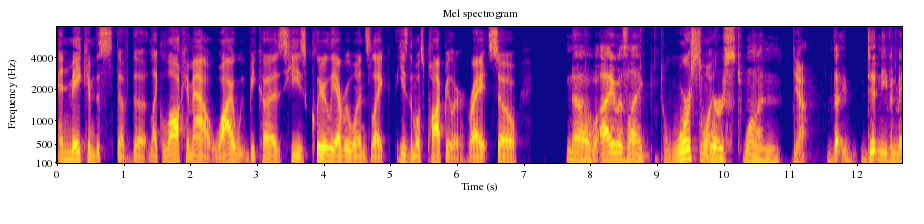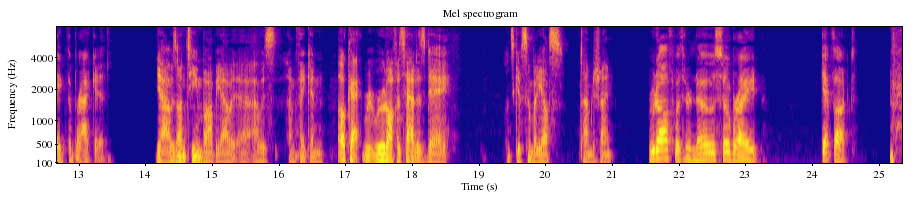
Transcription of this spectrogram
and make him the stuff the like lock him out. Why? Because he's clearly everyone's like he's the most popular, right? So No, I was like worst one. worst one Yeah, that didn't even make the bracket. yeah. I was on Team Bobby. I, wa- uh, I was. I'm thinking Okay. Ru- Rudolph has had his day. Let's give somebody else time to shine. Rudolph with her nose so bright. Get fucked.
